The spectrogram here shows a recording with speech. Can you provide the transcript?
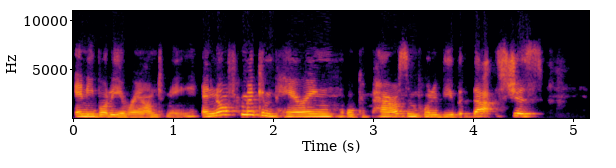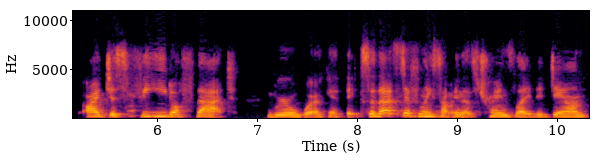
anybody around me. And not from a comparing or comparison point of view, but that's just I just feed off that real work ethic. So that's definitely something that's translated down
